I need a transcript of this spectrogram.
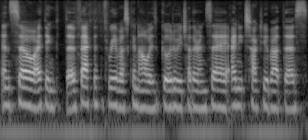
And so I think the fact that the three of us can always go to each other and say, "I need to talk to you about this."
